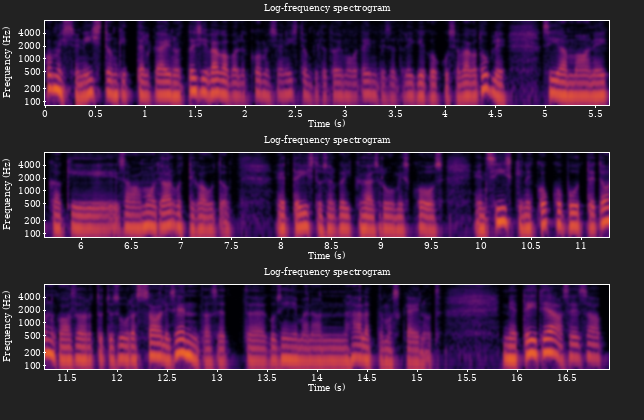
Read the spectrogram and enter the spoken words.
komisjoni istungitel käinud, tõsi, väga paljud komisjoni istungid toimuvad endiselt Riigikogus ja väga tubli, siiamaani ikkagi samamoodi arvuti kaudu, et ei istu seal kõik ühes ruumis koos. ent siiski neid kokkupuuteid on, kaasa arvatud ju suures saalis endas, et kus inimene on hääletamas käinud. nii et ei tea, see saab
